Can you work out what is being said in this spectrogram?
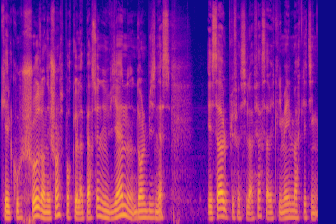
quelque chose en échange pour que la personne vienne dans le business. Et ça, le plus facile à faire, c'est avec l'email marketing.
